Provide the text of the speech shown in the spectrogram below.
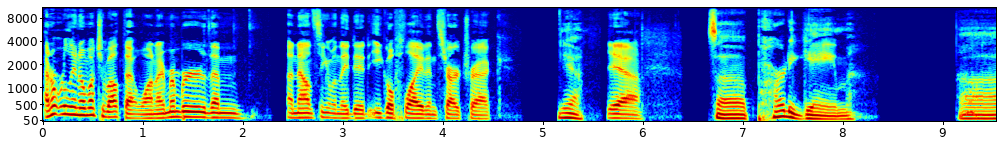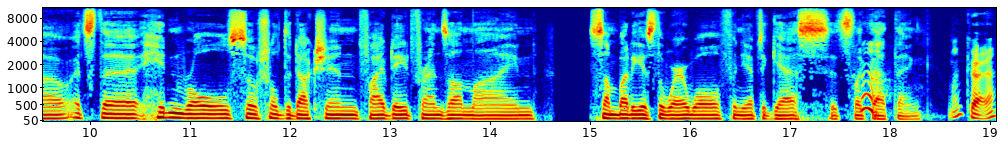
I don't really know much about that one. I remember them announcing it when they did Eagle Flight and Star Trek. Yeah. Yeah. It's a party game. Uh, it's the hidden roles, social deduction, five to eight friends online. Somebody is the werewolf, and you have to guess. It's like Huh. that thing. Okay.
